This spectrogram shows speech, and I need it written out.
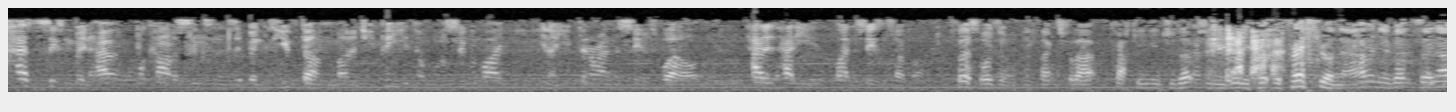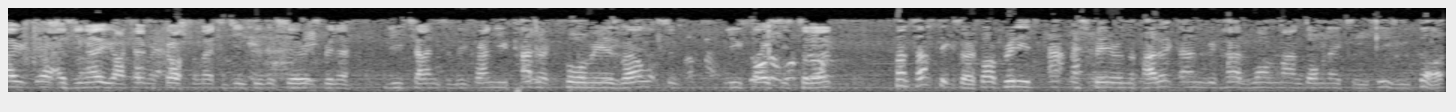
how's the season been? How, what kind of season has it been? Because you've done MotoGP, you've done World Superbike, you know, you've been around the scene as well. How, did, how do you like the season so far? First of all, Jonathan, thanks for that cracking introduction. You've really put the pressure on now, haven't you? But uh, so now, yeah, as you know, I came across from MotoGP this year. It's been a new challenge and a brand new paddock for me as well. Lots of new faces to learn. Fantastic so far, brilliant atmosphere in the paddock, and we've had one man dominating the season, but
